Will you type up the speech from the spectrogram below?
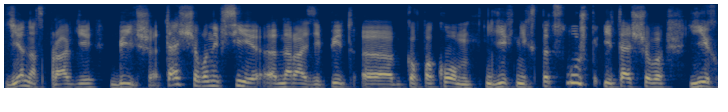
є насправді більше більше. Те, що вони всі е, наразі під е, ковпаком їхніх спецслужб, і те, що їх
